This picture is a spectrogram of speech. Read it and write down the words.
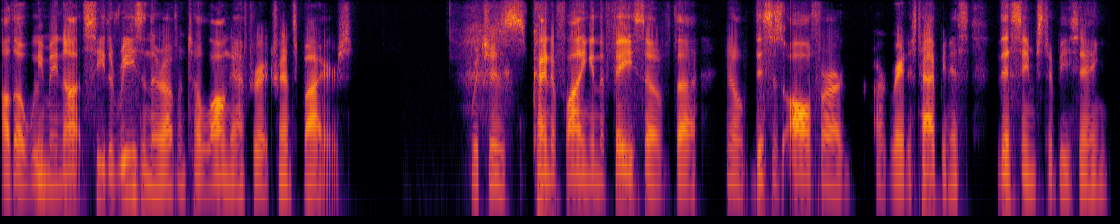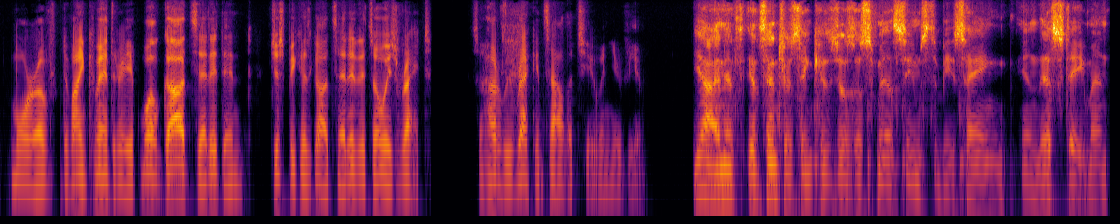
although we may not see the reason thereof until long after it transpires. Which is kind of flying in the face of the, you know, this is all for our, our greatest happiness. This seems to be saying more of divine command theory. Well, God said it, and just because God said it, it's always right. So how do we reconcile the two in your view? Yeah, and it's it's interesting because Joseph Smith seems to be saying in this statement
